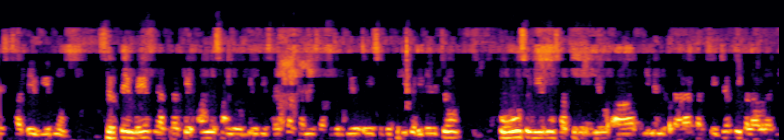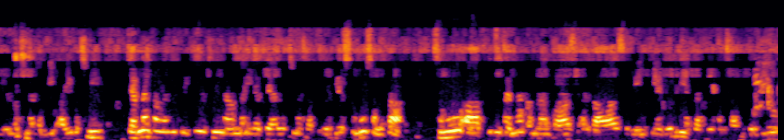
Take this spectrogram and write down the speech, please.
ਇਸ ਸਾਡੇ ਵੀਰ ਨੂੰ ਸਿਰ ਤੇ ਮੇਸ ਰੱਖ ਕੇ ਅੰਗ ਸੰਗ ਉਹਦੀ ਉਹਦੀ ਸਹਾਇਤਾ ਕਰਨੀ ਸਤਿਗੁਰ ਜੀ, ਇਸ ਦੁੱਖ ਦੀ ਘੜੀ ਦੇ ਵਿੱਚੋਂ ਉਸ ਵੀਰ ਨੂੰ ਸਤਿਗੁਰ ਜੀ ਆਪ ਜੀ ਨੇ ਨਿਤਾਰਾ ਕਰਕੇ ਚੜ੍ਹਦੀ ਕਲਾ ਵਾਲਾ ਜੀਵਨ ਬਖਸ਼ਣਾ ਲੰਬੀ ਆਯੂ ਬਖਸ਼ਣੀ ਚਰਨਾਂ ਕਮਲਾਂ ਦੀ ਪ੍ਰੀਤੀ ਉਸਨੀ ਨਾਮ ਬਾਣੀ ਦਾ ਪਿਆਰ ਬਖਸ਼ਣਾ ਸਤਿਗੁਰ ਜੀ ਸਮੂਹ ਸੰਗਤਾਂ, ਸਮੂਹ ਆਪ ਜੀ ਦੇ ਚਰਨਾਂ ਕਮਲਾਂ, ਪਾਸ ਅਰਦਾਸ ਬੇਨਤੀਆਂ ਜੋੜੀਆਂ ਕਰਦੇ ਹਨ ਸਤਿਗੁਰ ਜੀ, ਉਹ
